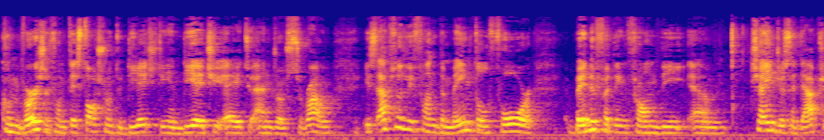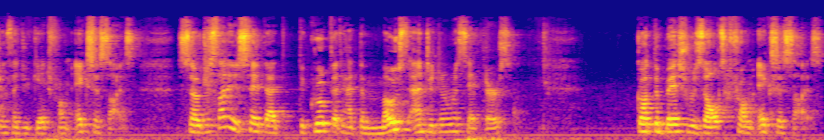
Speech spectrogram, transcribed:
conversion from testosterone to DHT and DHEA to androsterone is absolutely fundamental for benefiting from the um, changes, adaptations that you get from exercise. So the study said that the group that had the most androgen receptors got the best results from exercise.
